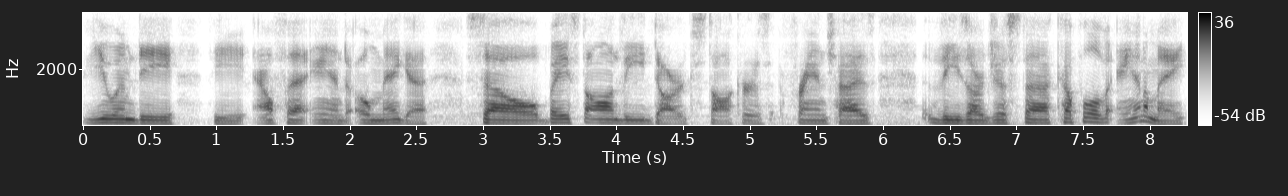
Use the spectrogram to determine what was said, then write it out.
UMD, the Alpha and Omega. So, based on the Darkstalkers franchise, these are just a couple of anime.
